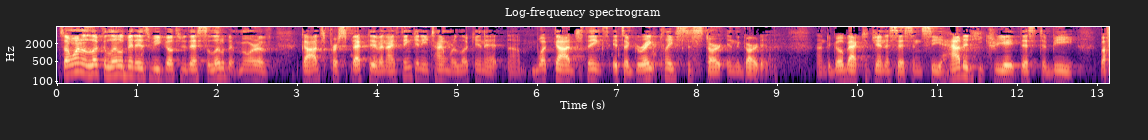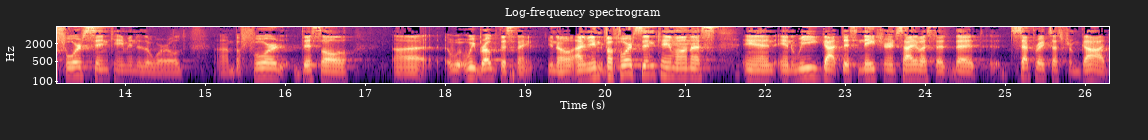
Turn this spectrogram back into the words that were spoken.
So I want to look a little bit as we go through this, a little bit more of God's perspective. And I think anytime we're looking at um, what God thinks, it's a great place to start in the garden. Um, to go back to Genesis and see how did he create this to be before sin came into the world, um, before this all, uh, we broke this thing, you know. I mean, before sin came on us, and and we got this nature inside of us that that separates us from God.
